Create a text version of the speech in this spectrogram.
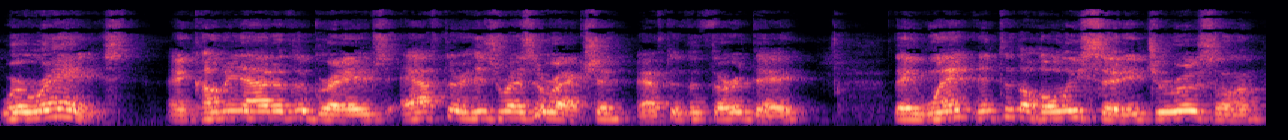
were raised, and coming out of the graves after his resurrection, after the third day, they went into the holy city, Jerusalem,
